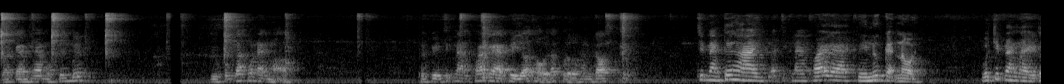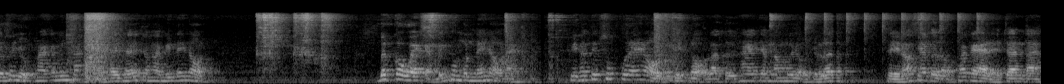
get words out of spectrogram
Và kèm theo một tiếng bếp. Dù công tắc vẫn đang mở. Thực hiện chức năng khóa ga khi gió thổi tắt lửa thành công. Chức năng thứ hai là chức năng khóa ga khi nước cạn nồi với chức năng này tôi sẽ dùng hai cái miếng sắt để thay thế cho hai miếng đáy nồi. Bếp có que cảm biến thông minh đáy nồi này. Khi nó tiếp xúc với đáy nồi có nhiệt độ là từ 250 độ trở lên, thì nó sẽ tự động thoát ra để cho anh ta.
